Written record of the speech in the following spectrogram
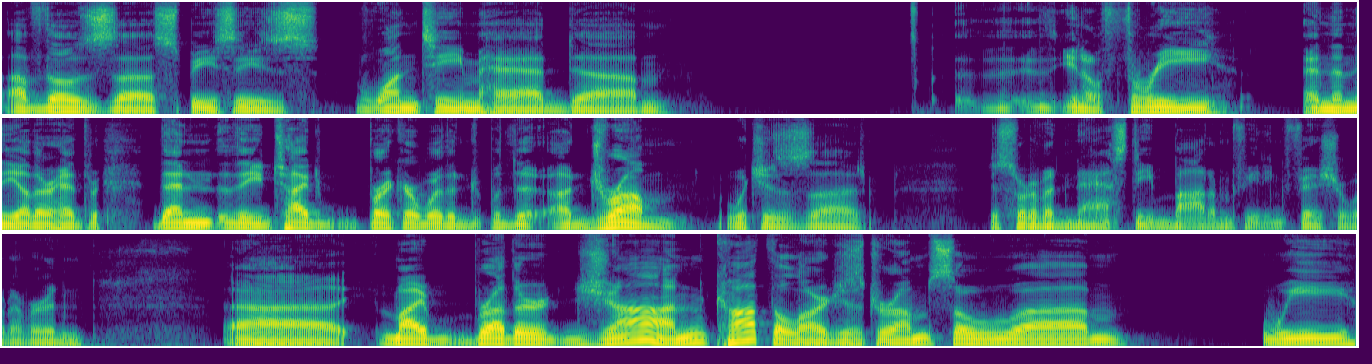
of those uh, species, one team had um, you know three, and then the other had three. Then the tiebreaker with a, with a drum, which is uh, just sort of a nasty bottom feeding fish or whatever, and uh, my brother John caught the largest drum, so um, we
